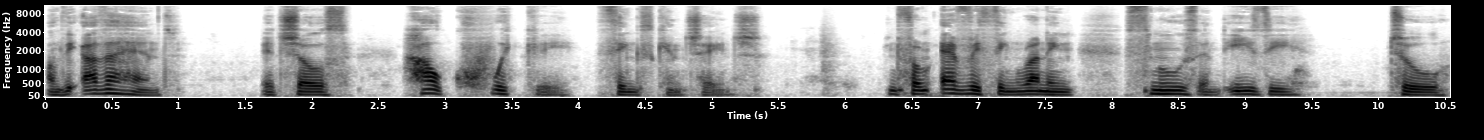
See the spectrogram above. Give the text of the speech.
On the other hand, it shows how quickly things can change. And from everything running smooth and easy to,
